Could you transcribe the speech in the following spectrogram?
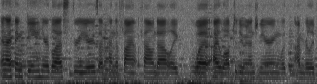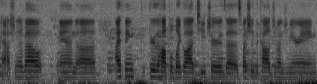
And I think being here the last three years, I've kind of found out like what I love to do in engineering, what I'm really passionate about. And uh, I think through the help of like a lot of teachers, uh, especially the College of Engineering,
